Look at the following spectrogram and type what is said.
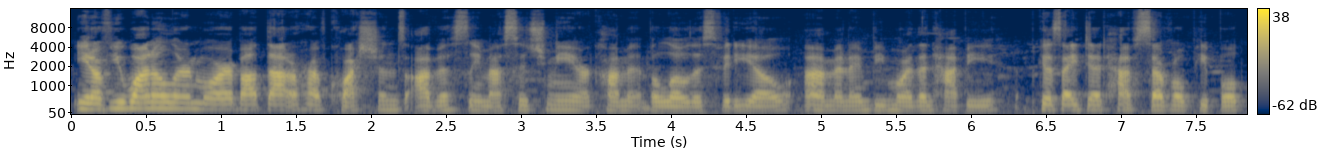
you know, if you want to learn more about that or have questions, obviously message me or comment below this video, um, and I'd be more than happy because I did have several people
